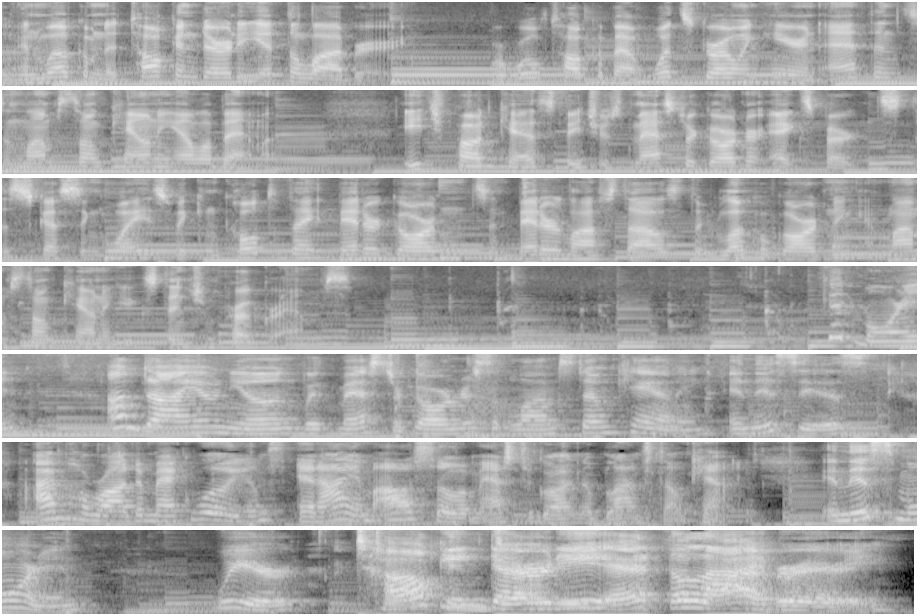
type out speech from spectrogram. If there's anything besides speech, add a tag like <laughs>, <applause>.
Hello, and welcome to Talking Dirty at the Library, where we'll talk about what's growing here in Athens and Limestone County, Alabama. Each podcast features master gardener experts discussing ways we can cultivate better gardens and better lifestyles through local gardening and Limestone County Extension programs. Good morning. I'm Diane Young with Master Gardeners of Limestone County, and this is. I'm Haronda McWilliams, and I am also a Master Gardener of Limestone County. And this morning, we're talking dirty at the library.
